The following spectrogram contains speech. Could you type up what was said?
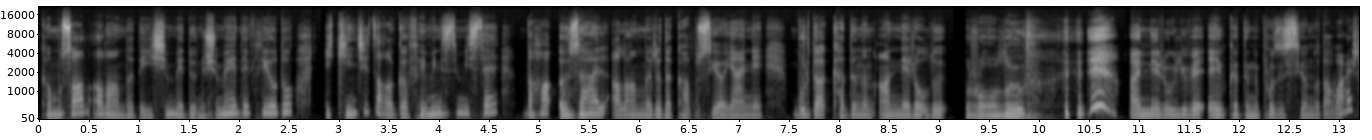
kamusal alanda değişim ve dönüşümü hedefliyordu. İkinci dalga feminizm ise daha özel alanları da kapsıyor. Yani burada kadının anne rolü rolü anne rolü ve ev kadını pozisyonu da var.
